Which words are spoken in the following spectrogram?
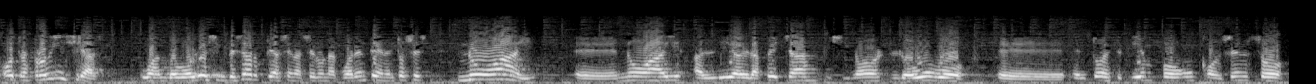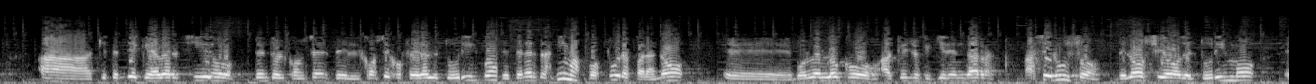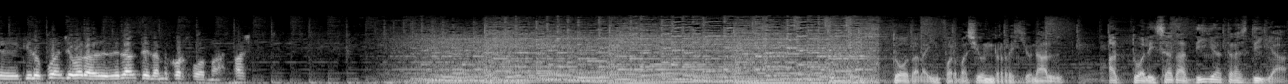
otras provincias cuando volvés a ingresar te hacen hacer una cuarentena. Entonces no hay, eh, no hay al día de la fecha, y si no lo hubo eh, en todo este tiempo, un consenso a, que tendría que haber sido dentro del, del Consejo Federal de Turismo, de tener las mismas posturas para no eh, volver loco a aquellos que quieren dar, hacer uso del ocio, del turismo, que lo puedan llevar adelante de la mejor forma. Toda la información regional actualizada día tras día.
